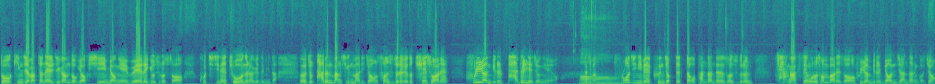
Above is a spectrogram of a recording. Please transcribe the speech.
또 김재박 전 LG 감독 역시 명예 외래 교수로서 코치진에 조언을 하게 됩니다. 어, 좀 다른 방식은 말이죠. 선수들에게도 최소한의 훈련비를 받을 예정이에요. 하지만 아. 프로 진입에 근접됐다고 판단되는 선수들은 장학생으로 선발해서 훈련비를 면제한다는 거죠.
